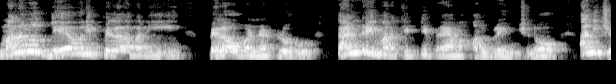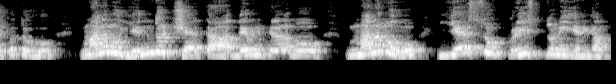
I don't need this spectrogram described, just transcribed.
మనము దేవుని పిల్లలమని పిలవబడినట్లు తండ్రి మనకిట్టి ప్రేమ అనుగ్రహించును అని చెబుతూ మనము ఎందు చేత దేవుని పిల్లలము? మనము యేసు క్రీస్తుని ఎరిగాం.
